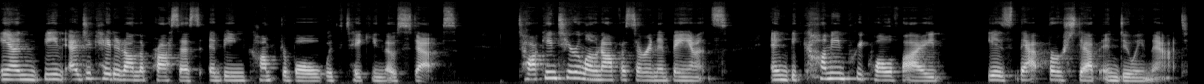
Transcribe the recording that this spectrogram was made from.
and being educated on the process and being comfortable with taking those steps. Talking to your loan officer in advance and becoming pre qualified is that first step in doing that.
